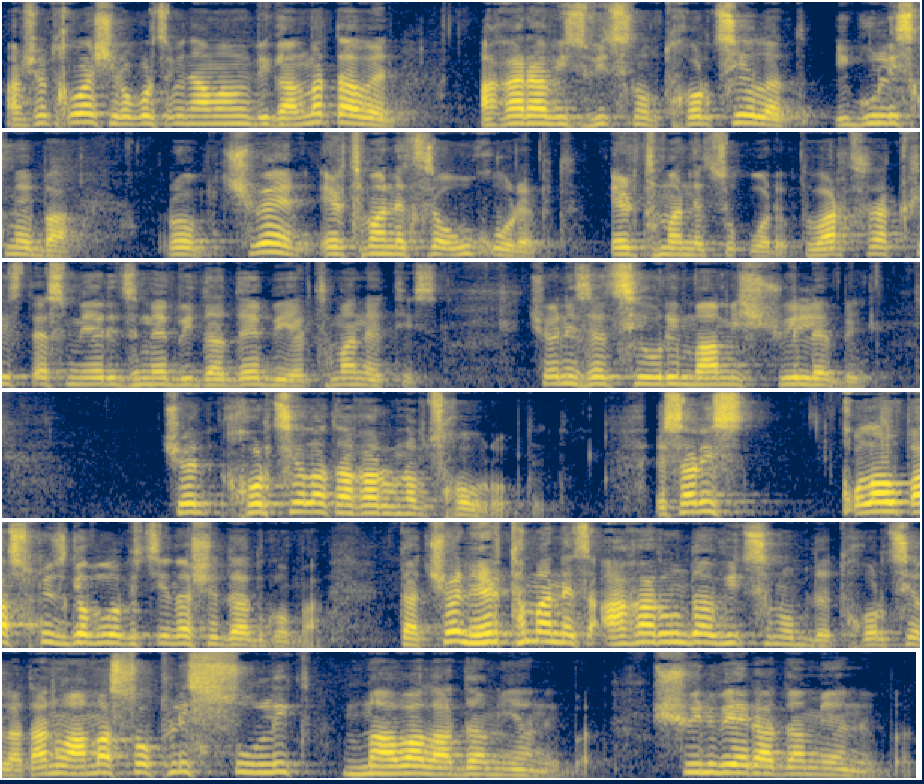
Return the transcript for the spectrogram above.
ამ შემთხვევაში როგორც წინა მამები განმარტავენ აღარავის ვიცნობთ ხორციელად იგულისხმება რომ ჩვენ ერთმანეთს რა უყურებთ? ერთმანეთს უყურებთ. ვართ რა ქრისტეს მიერი ძმები და დები ერთმანეთის? ჩვენი ზეციური მამის შვილები. ჩვენ ხორციელად აღარ უნდა ვცხოვრობდეთ. ეს არის კვლავ პასუხისგებლობის წინაშე დადგომა. და ჩვენ ერთმანეთს აღარ უნდა ვიცნობდეთ ხორცელად, ანუ ამასოფლის სულით მავალ ადამიანებად, შვინვიერ ადამიანებად.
